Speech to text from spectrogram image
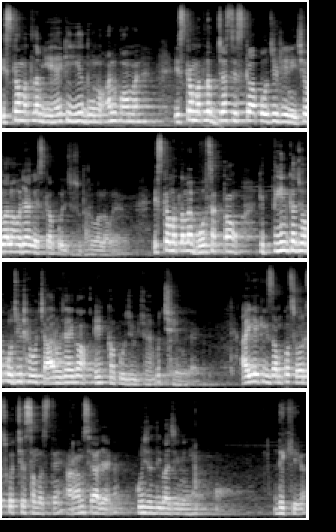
इसका मतलब ये है कि ये दोनों अनकॉमन है। इसका मतलब जस्ट इसका अपोजिट ये नीचे वाला हो जाएगा, इसका अपोजिट उधर वाला हो जाएगा। इसका मतलब मैं बोल सकता हूँ कि तीन का जो अपोजिट है वो चार हो जाएगा एक का अपोजिट जो है वो छः हो जाएगा। आइए एक एग्ज़ाम्पल और इसको अच्छे समझते हैं, आराम से आ जाएगा, कोई जल्दीबाजी नहीं है। देखिएगा।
